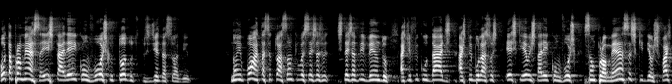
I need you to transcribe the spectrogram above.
Outra promessa: estarei convosco todos os dias da sua vida. Não importa a situação que você esteja vivendo, as dificuldades, as tribulações, eis que eu estarei convosco. São promessas que Deus faz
